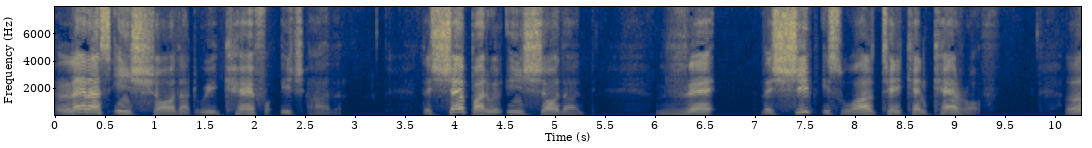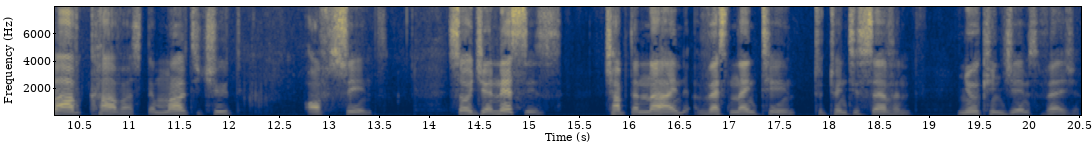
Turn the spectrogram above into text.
let us ensure that we care for each other. The shepherd will ensure that the, the sheep is well taken care of. Love covers the multitude of sins. So, Genesis chapter 9, verse 19 to 27, New King James Version.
